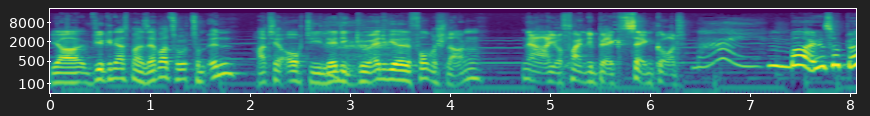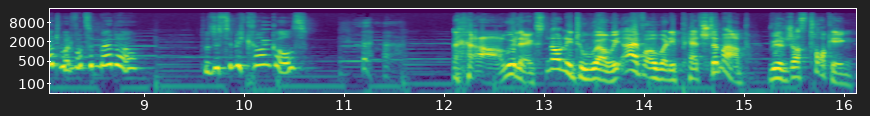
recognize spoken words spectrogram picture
Ja, wir gehen erstmal selber zurück zum Inn. Hat ja auch die Lady Gradual vorgeschlagen. Na, you're finally back, thank God. my. My, Sir Bertrand, what's the matter? Du siehst ziemlich krank aus. ah, relax, no need to worry. I've already patched him up. We're just talking.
